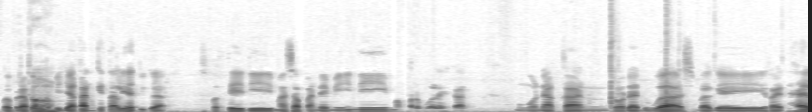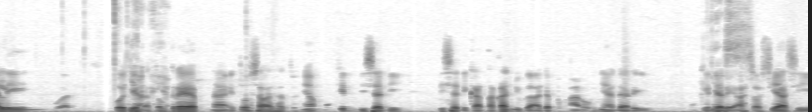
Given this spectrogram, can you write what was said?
beberapa Betul. kebijakan kita lihat juga seperti di masa pandemi ini memperbolehkan menggunakan roda dua sebagai ride hailing buat Gojek ya, atau ya. Grab. Nah, itu salah satunya mungkin bisa di bisa dikatakan juga ada pengaruhnya dari mungkin yes. dari asosiasi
